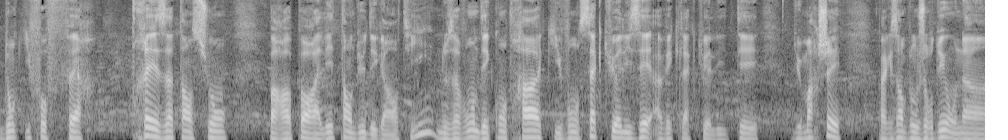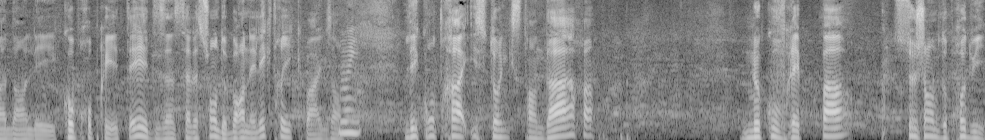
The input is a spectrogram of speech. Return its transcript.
Donc il faut faire très attention par rapport à l'étendue des garanties. Nous avons des contrats qui vont s'actualiser avec l'actualité du marché. Par exemple, aujourd'hui, on a dans les copropriétés des installations de bornes électriques, par exemple. oui, Les contrats historiques standards ne couvraient pas ce genre de produit.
